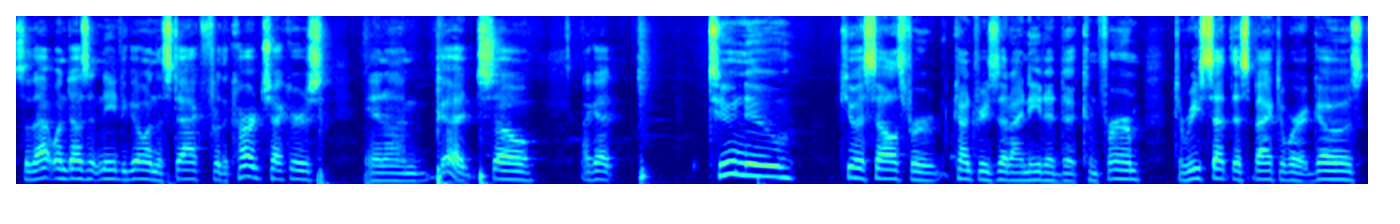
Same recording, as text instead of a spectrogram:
So that one doesn't need to go in the stack for the card checkers and I'm good. So I got two new QSLs for countries that I needed to confirm. To reset this back to where it goes,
